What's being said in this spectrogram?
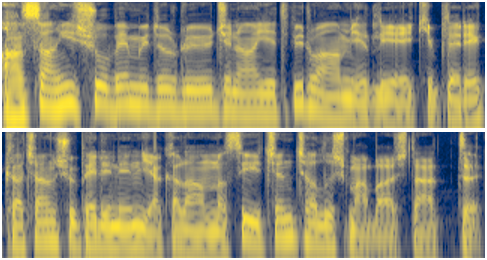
Asayi Şube Müdürlüğü Cinayet Büro Amirliği ekipleri kaçan şüphelinin yakalanması için çalışma başlattı.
